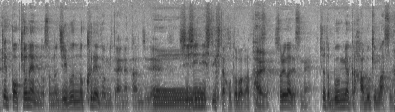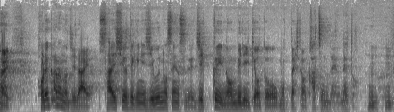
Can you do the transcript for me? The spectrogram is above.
え。結構去年のその自分のクレドみたいな感じで指針にしてきた言葉があったんですよ、はい。それがですねちょっと文脈省きますが、はい。これからの時代最終的に自分のセンスでじっくりのんびり生きようと思った人は勝つんだよねとうんうんうん。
